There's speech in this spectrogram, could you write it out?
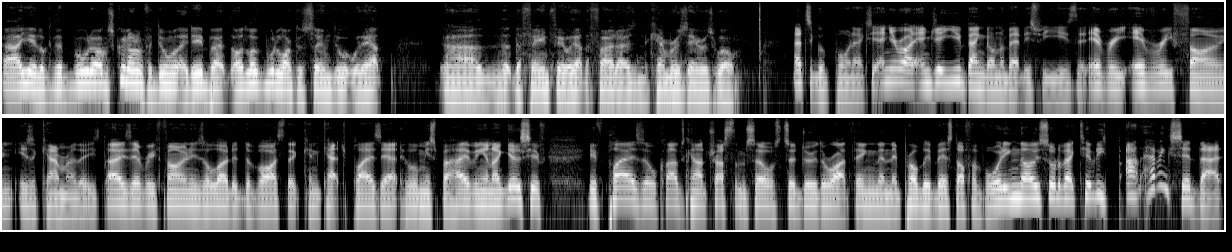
uh, yeah, look, the Bulldogs, good on them for doing what they did, but I would would like to see them do it without uh, the, the fanfare, without the photos and the cameras there as well. That's a good point, actually. And you're right, MG. You banged on about this for years that every every phone is a camera these days. Every phone is a loaded device that can catch players out who are misbehaving. And I guess if if players or clubs can't trust themselves to do the right thing, then they're probably best off avoiding those sort of activities. But having said that,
